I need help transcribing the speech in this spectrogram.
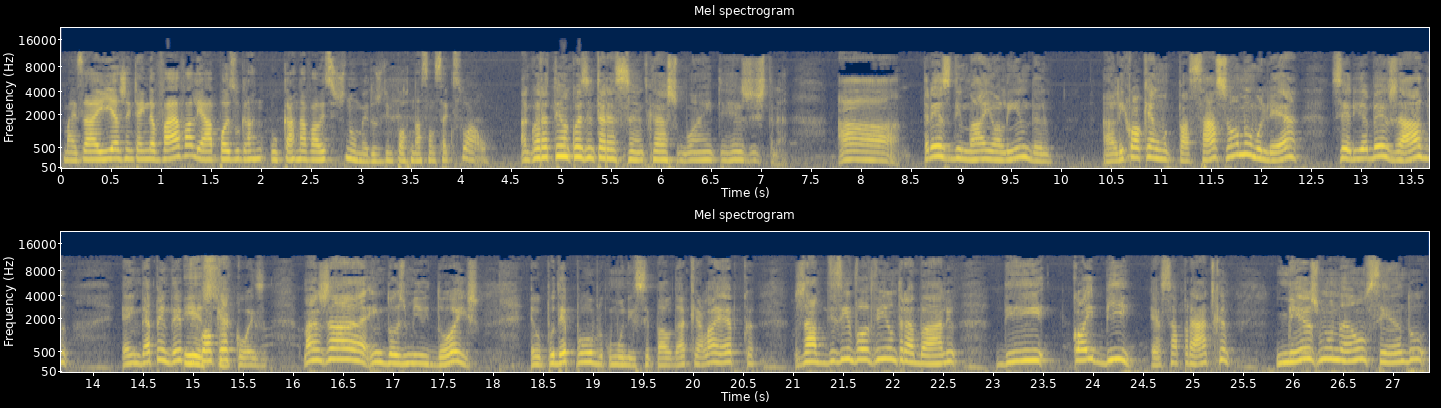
Mas aí a gente ainda vai avaliar após o, o carnaval esses números de importunação sexual. Agora tem uma coisa interessante que eu acho bom a gente registrar. A 13 de maio, Olinda, ali qualquer um que passasse, homem ou mulher, seria beijado, é, independente de Isso. qualquer coisa. Mas já em 2002, eh, o poder público municipal daquela época já desenvolvia um trabalho de coibir essa prática, mesmo não sendo,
